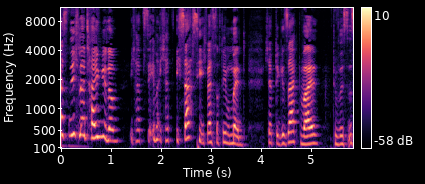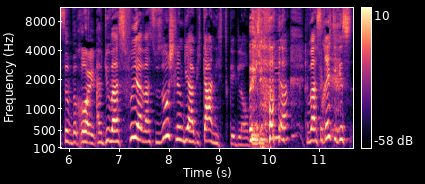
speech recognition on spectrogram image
hast nicht Latein genommen. Ich hab's dir immer, ich hab, ich saß hier, ich weiß noch den Moment. Ich habe dir gesagt, weil Du wirst es so bereuen. Aber du warst früher, warst du so schlimm, dir habe ich gar nichts geglaubt. Also früher, du warst richtiges,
